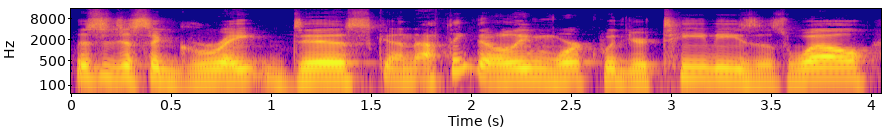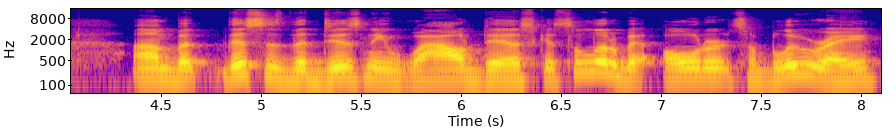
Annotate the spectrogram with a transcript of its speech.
this is just a great disc, and I think they'll even work with your TVs as well. Um, but this is the Disney Wow disc. It's a little bit older. It's a Blu-ray.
